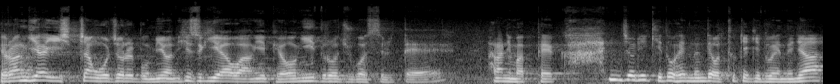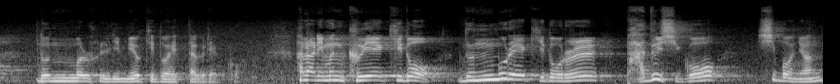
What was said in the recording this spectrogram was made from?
열왕기하 20장 5절을 보면 히스기야 왕이 병이 들어 죽었을 때 하나님 앞에 간절히 기도했는데 어떻게 기도했느냐? 눈물 흘리며 기도했다 그랬고 하나님은 그의 기도, 눈물의 기도를 받으시고 15년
